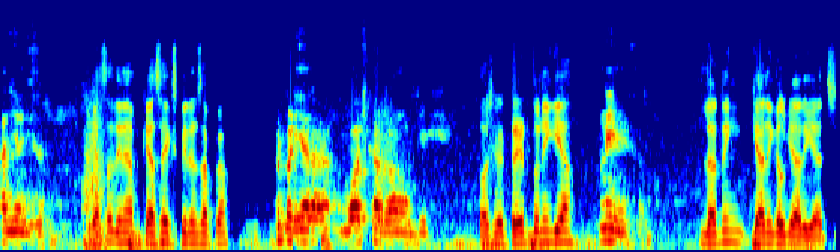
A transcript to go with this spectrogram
हाँ जी हाँ जी सर। कैसा दिन है आप? कैसा एक्सपीरियंस आपका? सर बढ़िया रहा। वॉच कर रहा हूँ अभी। तो आज ट्रेड तो नहीं गया नहीं नहीं सर। लर्निंग क्या निकल के आ रही है आज?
